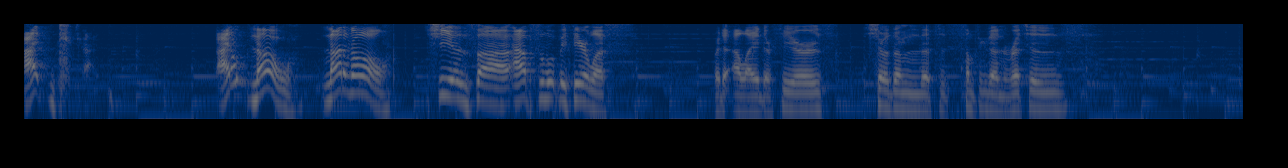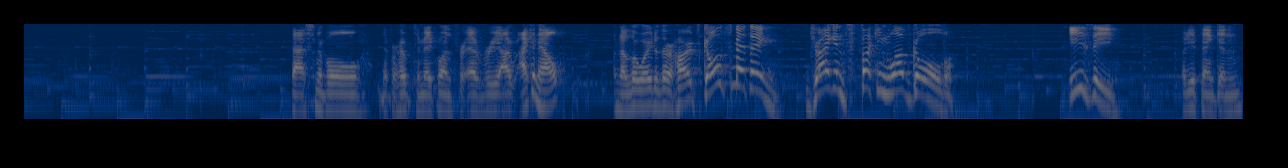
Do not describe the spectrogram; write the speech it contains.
I I don't know. Not at all. She is uh, absolutely fearless. Way to allay their fears. Show them that it's something that enriches. Fashionable. Never hope to make one for every. I, I can help. Another way to their hearts. Goldsmithing! Dragons fucking love gold. Easy. What are you thinking?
